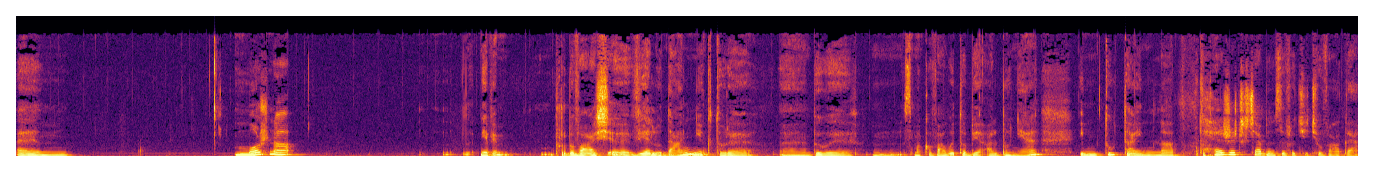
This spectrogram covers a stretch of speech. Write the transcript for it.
Um, można, nie wiem, próbowałaś e, wielu dań, niektóre e, były, mm, smakowały tobie albo nie. I tutaj na tę rzecz chciałabym zwrócić uwagę,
